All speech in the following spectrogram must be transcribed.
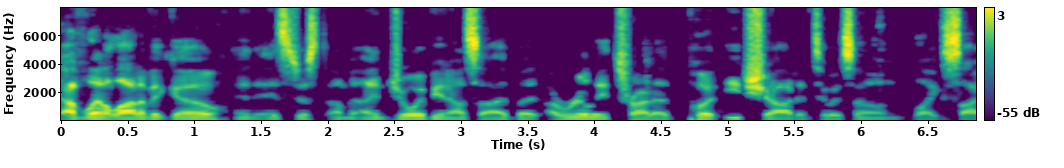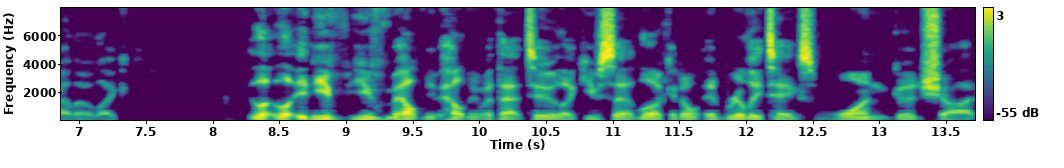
I've let a lot of it go, and it's just um, I enjoy being outside, but I really try to put each shot into its own like silo. Like and you've you've helped me helped me with that too. Like you said, look, it don't, it really takes one good shot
